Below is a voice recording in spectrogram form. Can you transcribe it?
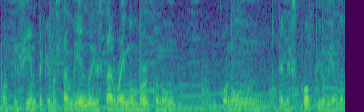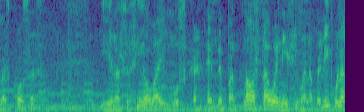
porque siente que lo están viendo y está Raymond Burr con un, con un telescopio viendo las cosas y el asesino va y busca el departamento. No, está buenísima la película.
